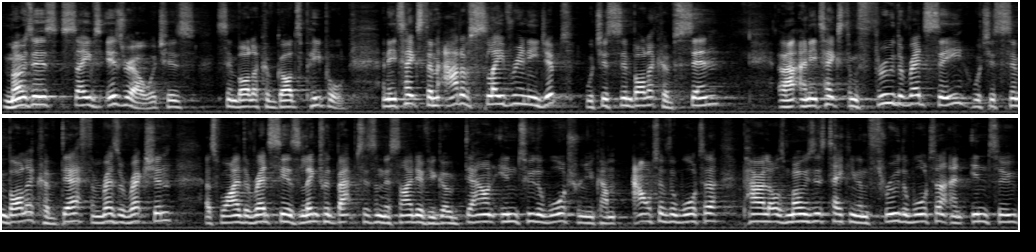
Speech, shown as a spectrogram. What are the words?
Moses saves Israel, which is symbolic of God's people. And he takes them out of slavery in Egypt, which is symbolic of sin. Uh, and he takes them through the Red Sea, which is symbolic of death and resurrection. That's why the Red Sea is linked with baptism. This idea of you go down into the water and you come out of the water parallels Moses taking them through the water and into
